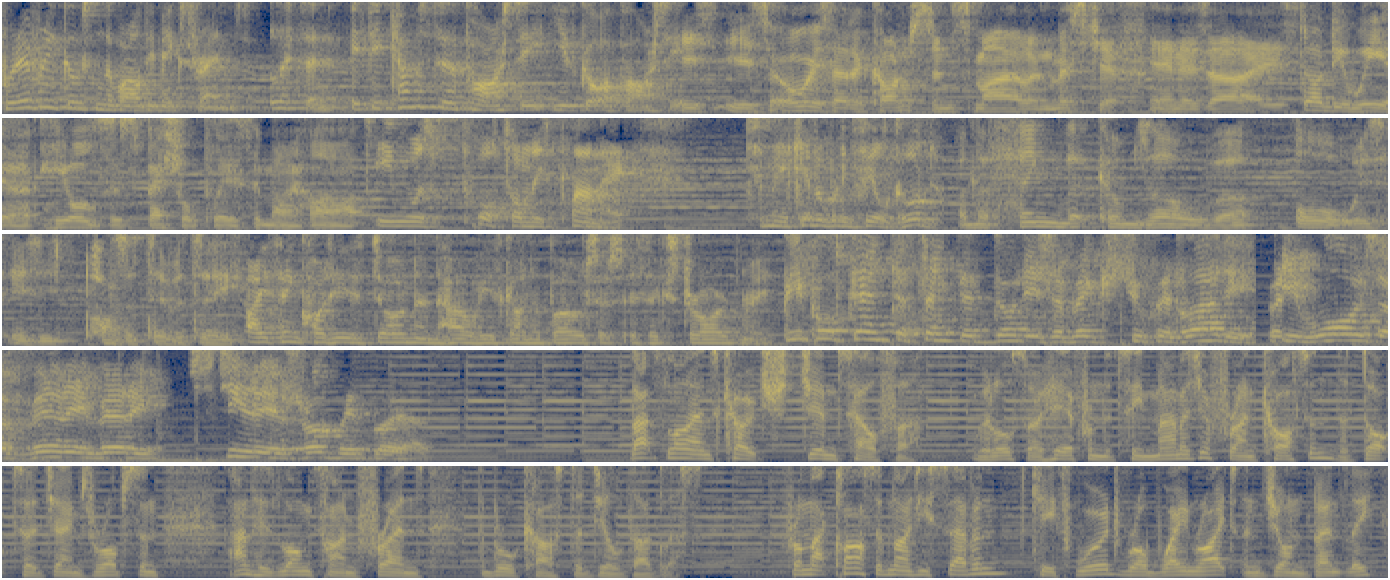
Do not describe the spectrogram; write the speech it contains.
Wherever he goes in the world, he makes friends. Listen, if he comes to a party, you've got a party. He's, he's always had a constant smile and mischief in his eyes. Doddie Weir, he holds a special place in my heart. He was put on this planet to make everybody feel good. And the thing that comes over always is his positivity. I think what he's done and how he's gone about it is extraordinary. People tend to think that Doddie's a big stupid laddie, but he was a very, very serious rugby player. That's Lions coach Jim Telfer. We'll also hear from the team manager Fran Cotton, the doctor James Robson, and his longtime friend, the broadcaster Jill Douglas. From that class of 97, Keith Wood, Rob Wainwright, and John Bentley.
